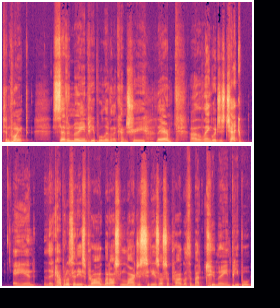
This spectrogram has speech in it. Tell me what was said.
10.7 million people live in the country there. Uh, the language is Czech, and the capital city is Prague, but also the largest city is also Prague with about 2 million people.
